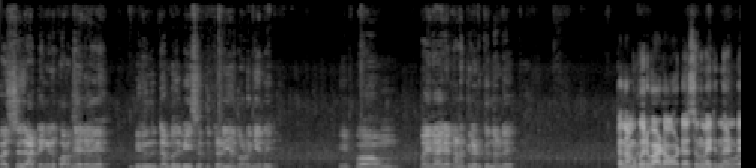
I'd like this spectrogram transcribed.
ഫസ്റ്റ് സ്റ്റാർട്ടിങ്ങിൽ കുറഞ്ഞൊരു ഇരുന്നൂറ്റമ്പത് പീസ് എടുത്തിട്ടാണ് ഞാൻ തുടങ്ങിയത്. ഇപ്പം പതിനായിരക്കണക്കിൽ എടുക്കുന്നുണ്ട്. ഇപ്പൊ നമുക്ക് ഒരുപാട് ഓർഡേഴ്സും വരുന്നുണ്ട്.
